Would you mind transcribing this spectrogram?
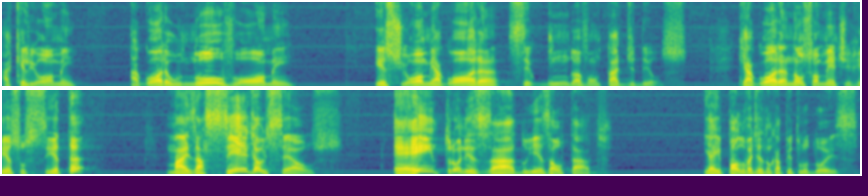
aquele homem, agora o novo homem, este homem agora segundo a vontade de Deus, que agora não somente ressuscita, mas ascende aos céus, é entronizado e exaltado. E aí Paulo vai dizer no capítulo 2:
